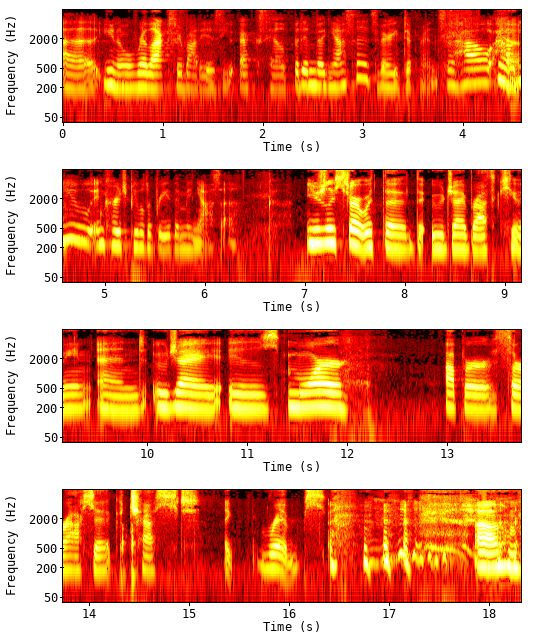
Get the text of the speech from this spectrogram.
uh, you know, relax your body as you exhale. But in vinyasa, it's very different. So, how how do you encourage people to breathe in vinyasa? Usually start with the the ujjayi breath cueing, and ujjayi is more upper thoracic, chest, like ribs. um,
